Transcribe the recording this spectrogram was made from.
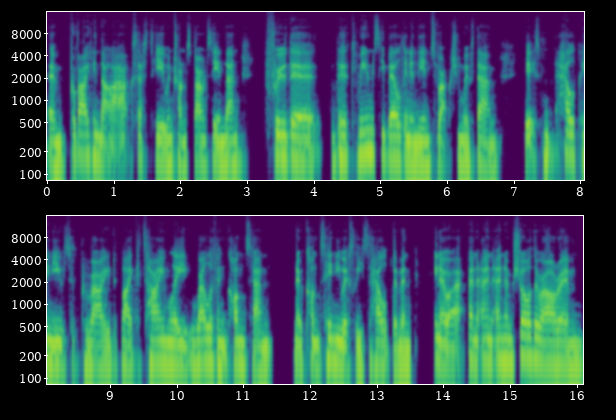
and providing that access to you and transparency. And then through the, the community building and the interaction with them, it's helping you to provide like timely, relevant content, you know, continuously to help them. And, you know, and, and, and I'm sure there are, um,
